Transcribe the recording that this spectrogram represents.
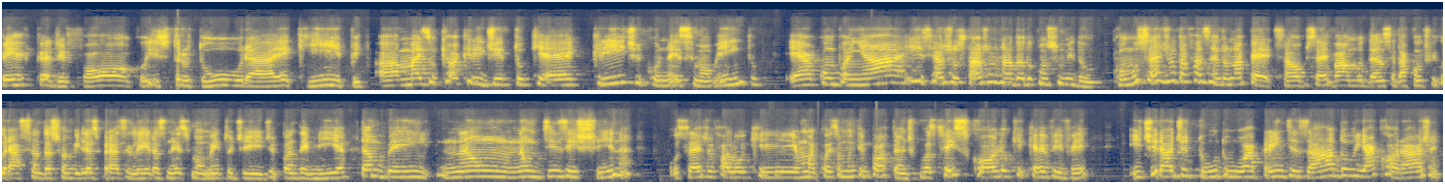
perca de foco, estrutura, equipe equipe. Ah, mas o que eu acredito que é crítico nesse momento é acompanhar e se ajustar à jornada do consumidor. Como o Sérgio está fazendo na PETS, a observar a mudança da configuração das famílias brasileiras nesse momento de, de pandemia. Também não, não desistir, né? O Sérgio falou que uma coisa muito importante, você escolhe o que quer viver e tirar de tudo o aprendizado e a coragem.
